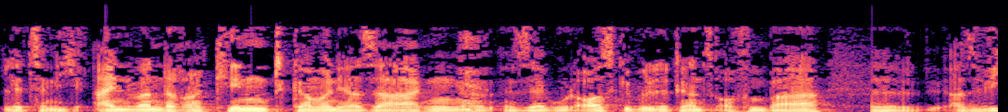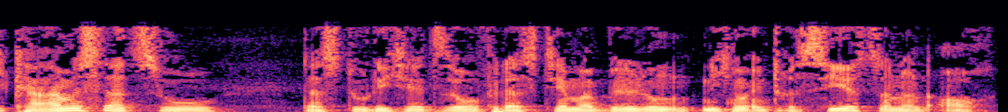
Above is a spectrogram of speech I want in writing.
letztendlich Einwandererkind, kann man ja sagen, sehr gut ausgebildet, ganz offenbar. Äh, also wie kam es dazu, dass du dich jetzt so für das Thema Bildung nicht nur interessierst, sondern auch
